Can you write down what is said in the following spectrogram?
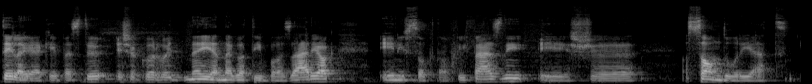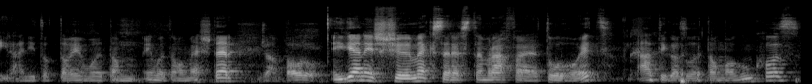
tényleg elképesztő, és akkor, hogy ne ilyen negatívba zárjak, én is szoktam fifázni, és a Sampdoriát irányítottam, én voltam, én voltam a mester. Gianpaolo. Igen, és megszereztem Rafael Tolhoyt, átigazoltam magunkhoz,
